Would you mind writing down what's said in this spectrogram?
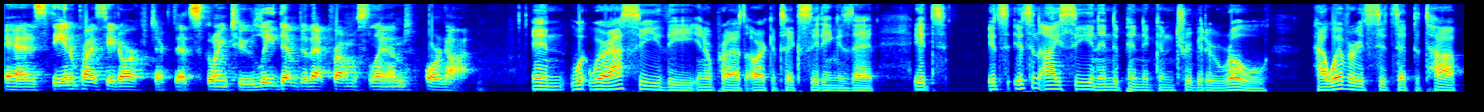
And it's the enterprise data architect that's going to lead them to that promised land or not. And wh- where I see the enterprise architect sitting is that it's it's it's an IC, an independent contributor role. However, it sits at the top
